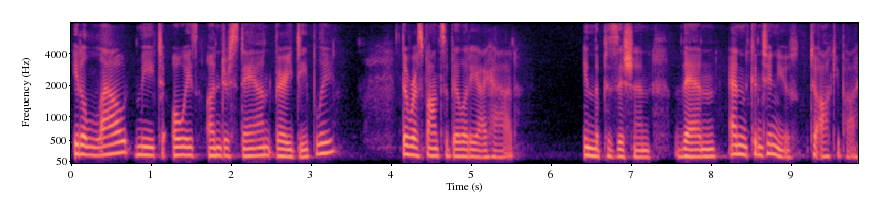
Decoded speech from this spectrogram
it allowed me to always understand very deeply the responsibility I had in the position then and continue to occupy.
